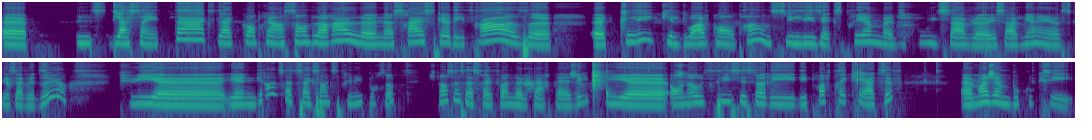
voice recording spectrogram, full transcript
de la syntaxe, de la compréhension de l'oral, ne serait-ce que des phrases clés qu'ils doivent comprendre. S'ils les expriment, ben, du coup, ils savent, ils savent bien ce que ça veut dire. Puis, il y a une grande satisfaction exprimée pour ça. Je pense que ça serait le fun de le partager. Puis, on a aussi, c'est ça, des, profs très créatifs. moi, j'aime beaucoup créer.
